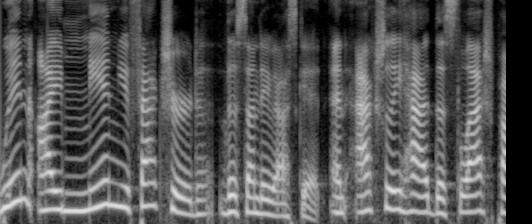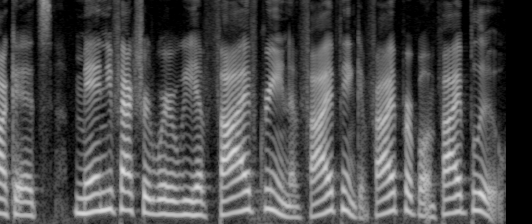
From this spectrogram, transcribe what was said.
when I manufactured the Sunday basket and actually had the slash pockets manufactured where we have five green and five pink and five purple and five blue,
